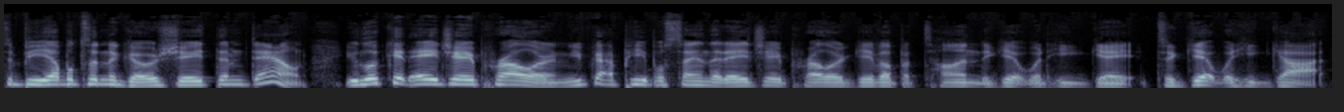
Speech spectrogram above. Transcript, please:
to be able to negotiate them down. You look at AJ Preller, and you've got people saying that AJ Preller gave up a ton to get what he gave, to get what he got.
